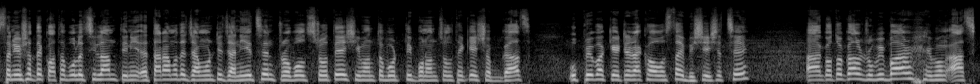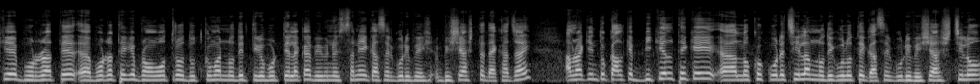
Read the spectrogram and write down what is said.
স্থানীয় সাথে কথা বলেছিলাম, তিনি, তারা আমাদের যেমনটি জানিয়েছেন, প্রবল স্রোতে সীমান্তবর্তী বনাঞ্চল থেকে এসব গাছ উপড়ে বা কেটে রাখা অবস্থায় ভেসে এসেছে। গতকাল রবিবার এবং আজকে ভোররাতে ভোররাত থেকে ব্রহ্মপুত্র দুধকুমার নদীর তীরবর্তী এলাকায় বিভিন্ন স্থানে এই গাছের গুড়ি ভেসে- আসতে দেখা যায়। আমরা কিন্তু কালকে বিকেল থেকেই লক্ষ্য করেছিলাম নদীগুলোতে গাছের গুড়ি ভেসে আসছিল।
